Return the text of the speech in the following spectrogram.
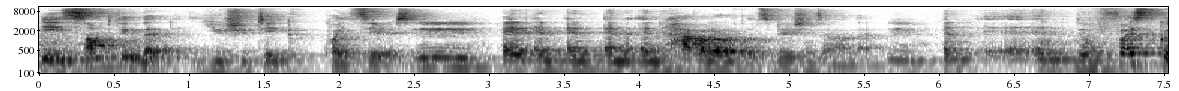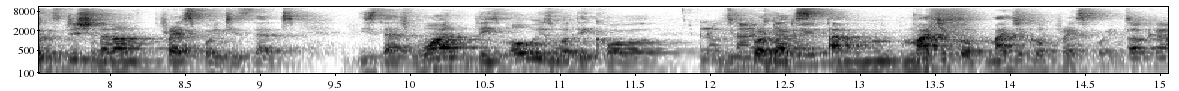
is something that you should take quite seriously Mm, and, and, and, and, and have a lot of considerations around that. mm. And, and the first consideration around price point is that is that one, there's always what they call the products maybe? a magical magical price point Okay.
